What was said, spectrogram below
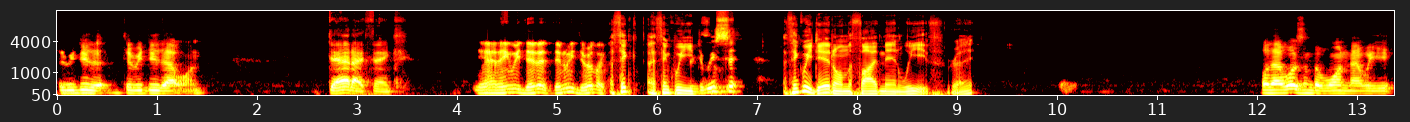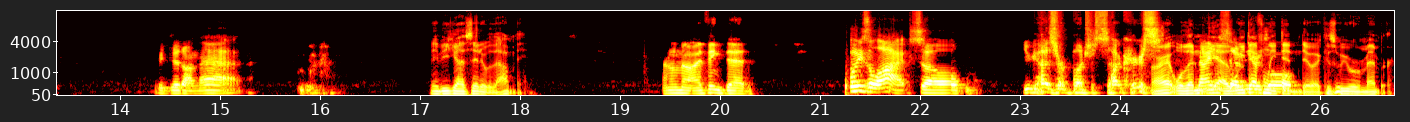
Did we do that? Did we do that one? Dead, I think. Yeah, I think we did it. Didn't we do it like I think I think we did we sit I think we did on the five man weave, right? Well, that wasn't the one that we we did on that. Maybe you guys did it without me. I don't know. I think dead. Well, he's alive, so you guys are a bunch of suckers. All right. Well, then, yeah, we definitely didn't do it because we remember.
